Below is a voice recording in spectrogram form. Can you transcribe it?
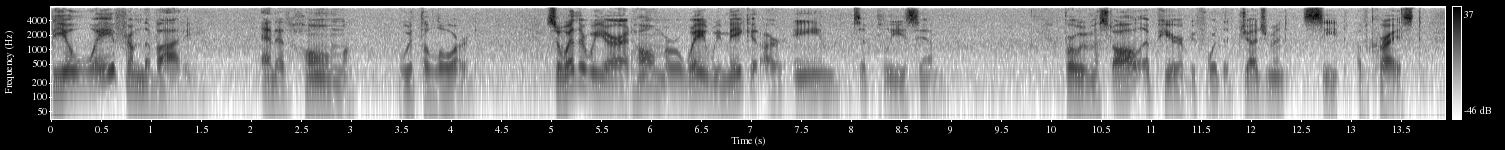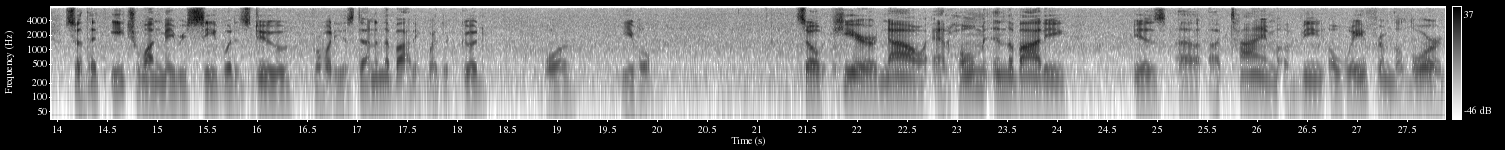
be away from the body and at home with the Lord. So whether we are at home or away, we make it our aim to please Him. For we must all appear before the judgment seat of Christ, so that each one may receive what is due for what he has done in the body, whether good or evil. So here now at home in the body is a, a time of being away from the Lord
